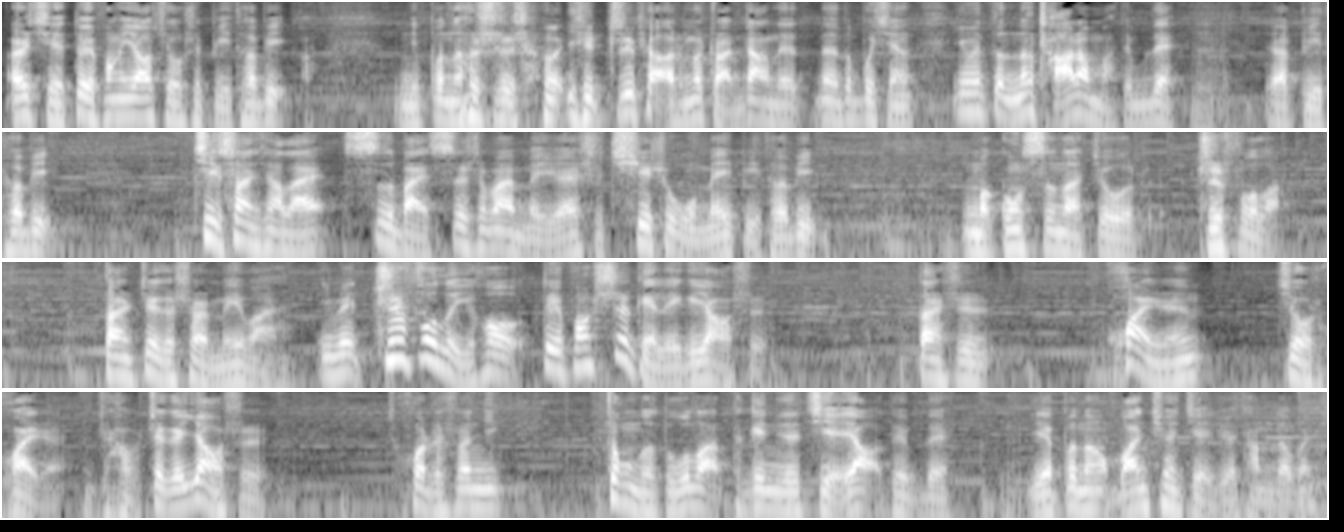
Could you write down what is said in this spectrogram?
而且对方要求是比特币啊，你不能是什么一支票什么转账的那都不行，因为都能查着嘛，对不对？要比特币，计算下来四百四十万美元是七十五枚比特币，那么公司呢就支付了，但是这个事儿没完，因为支付了以后，对方是给了一个钥匙，但是坏人就是坏人，你知道吧？这个钥匙或者说你中了毒了，他给你的解药，对不对？也不能完全解决他们的问题。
